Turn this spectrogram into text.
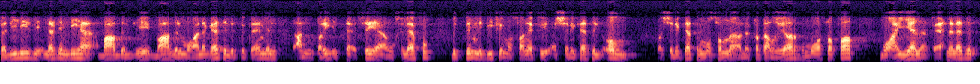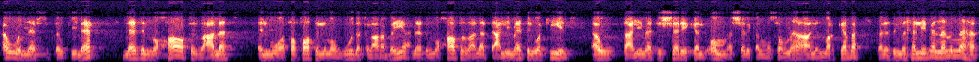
فدي لازم ليها بعض الإيه بعض المعالجات اللي بتتعمل عن طريق التأسية أو خلافه. بتتم دي في مصانع في الشركات الأم والشركات المصنعة لقطع الغيار بمواصفات معينة. فإحنا لازم أول ناس في التوكيلات لازم نحافظ على المواصفات اللي موجودة في العربية لازم نحافظ على تعليمات الوكيل أو تعليمات الشركة الأم الشركة المصنعة للمركبة فلازم نخلي بالنا منها.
